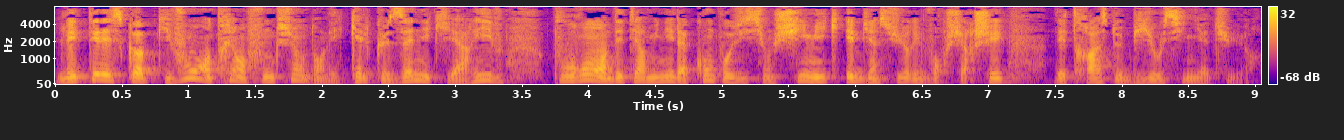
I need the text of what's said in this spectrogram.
les télescopes qui vont entrer en fonction dans les quelques années qui arrivent pourront en déterminer la composition chimique et bien sûr ils vont rechercher des traces de biosignature.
